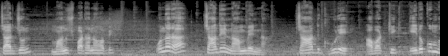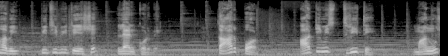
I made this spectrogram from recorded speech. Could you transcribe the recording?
চারজন মানুষ পাঠানো হবে। ওনারা চাঁদে নামবেন না। চাঁদ ঘুরে আবার ঠিক এরকমভাবেই পৃথিবীতে এসে ল্যান্ড করবে। তারপর আর্টিমিস থ্রিতে মানুষ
